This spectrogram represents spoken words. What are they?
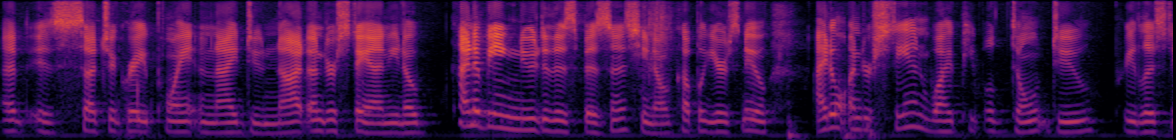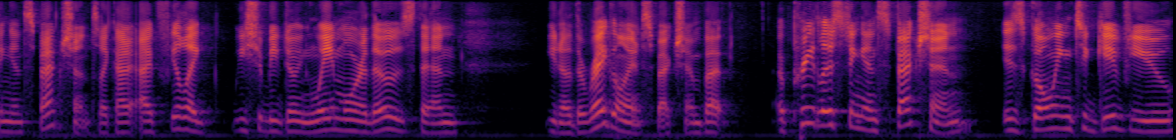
That is such a great point, and I do not understand. You know, kind of being new to this business, you know, a couple years new, I don't understand why people don't do pre-listing inspections. Like, I, I feel like we should be doing way more of those than, you know, the regular inspection. But a pre-listing inspection is going to give you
